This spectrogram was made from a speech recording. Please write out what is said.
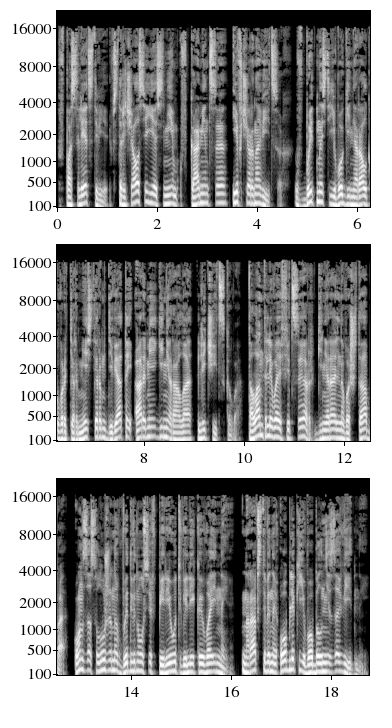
Впоследствии встречался я с ним в Каменце и в Черновицах, в бытность его генерал-квартирмейстером 9-й армии генерала Личицкого. Талантливый офицер генерального штаба, он заслуженно выдвинулся в период Великой войны. Нравственный облик его был незавидный.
